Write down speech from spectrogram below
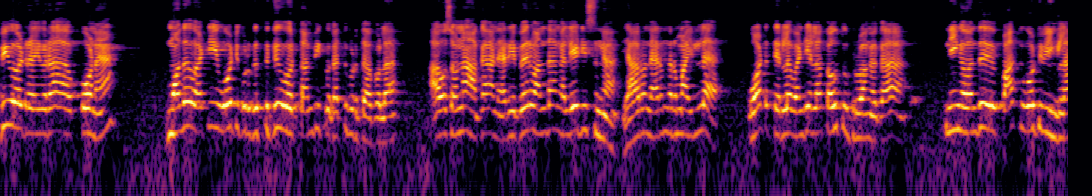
பிஓ டிரைவராக போனேன். மொதல் வாட்டி ஓட்டி கொடுக்கறதுக்கு ஒரு தம்பி கற்றுக் கொடுத்தா போல. அவ சொன்னா அக்கா நிறைய பேர் வந்தாங்க லேடிஸுங்க. யாரும் நிரந்தரமா இல்லை. ஓட்ட தெரியல வண்டியெல்லாம் கவுத்து விட்ருவாங்கக்கா நீங்கள் வந்து பார்த்து ஓட்டுவீங்களா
